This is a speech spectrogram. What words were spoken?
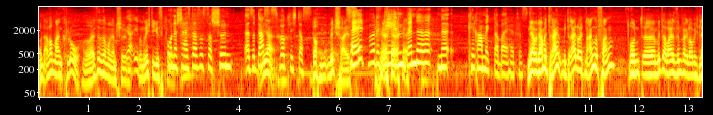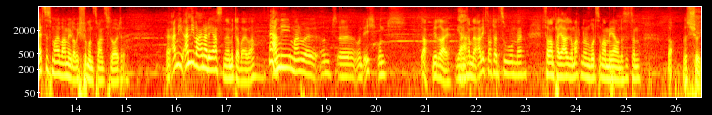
und einfach mal ein Klo. So, Das ist immer ganz schön. Ja, so ein richtiges Klo. Ohne Scheiß, das ist das schön. Also das Ja. ist wirklich das. Doch mit Scheiß. Zelt würde gehen, wenn du eine Keramik dabei hättest. Ja, aber wir haben mit drei, mit drei Leuten angefangen und äh, mittlerweile sind wir, glaube ich, letztes Mal waren wir, glaube ich, 25 Leute. Äh, Andi, Andi war einer der ersten, der mit dabei war. Ja. Andi, Manuel und, äh, und ich und ja, wir drei. Ja. Dann kam der Alex noch dazu und dann, das haben wir ein paar Jahre gemacht und dann wurde es immer mehr und das ist dann, ja, das ist schön.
